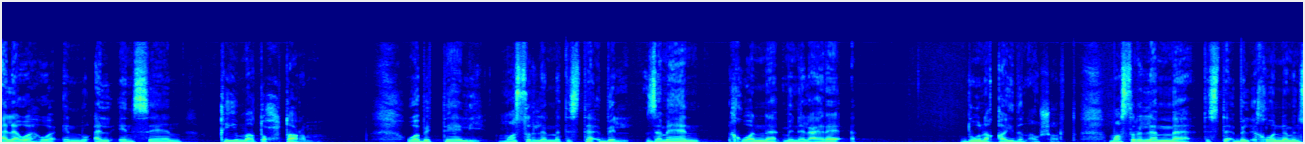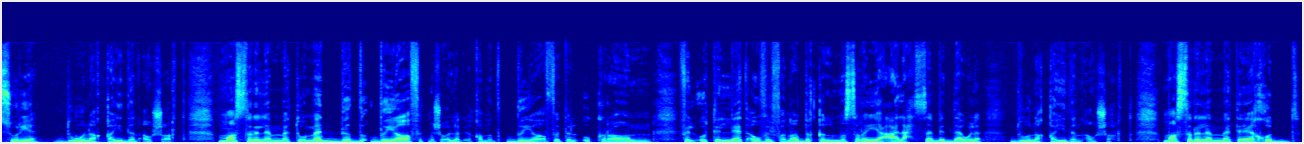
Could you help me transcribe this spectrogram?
ألا وهو أنه الإنسان قيمة تحترم. وبالتالي مصر لما تستقبل زمان إخواننا من العراق دون قيد أو شرط. مصر لما تستقبل إخواننا من سوريا دون قيد أو شرط. مصر لما تمدد ضيافة مش هقول لك إقامة ضيافة الأوكران في الأوتيلات أو في الفنادق المصرية على حساب الدولة دون قيد أو شرط. مصر لما تاخد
